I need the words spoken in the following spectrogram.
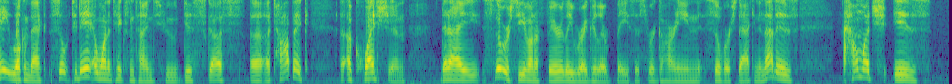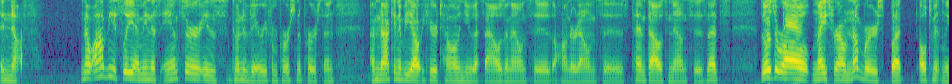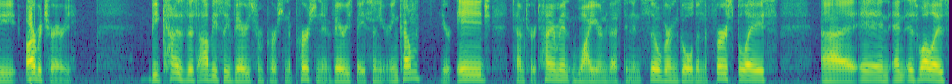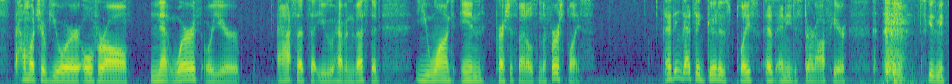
Hey, welcome back. So, today I want to take some time to discuss a, a, topic, a question that I still receive on a fairly regular basis regarding silver stacking, and that is how much is enough? Now, obviously, I mean, this answer is going to vary from person to person. I'm not going to be out here telling you a thousand ounces, a hundred ounces, ten thousand ounces. That's those are all nice round numbers, but ultimately arbitrary because this obviously varies from person to person. It varies based on your income, your age, time to retirement, why you're investing in silver and gold in the first place, uh, and and as well as how much of your overall net worth or your assets that you have invested you want in precious metals in the first place. I think that's a good as place as any to start off here. Excuse me.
